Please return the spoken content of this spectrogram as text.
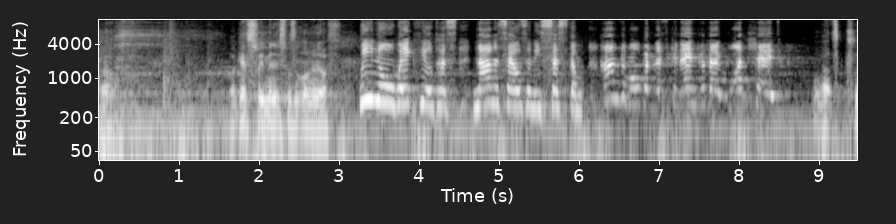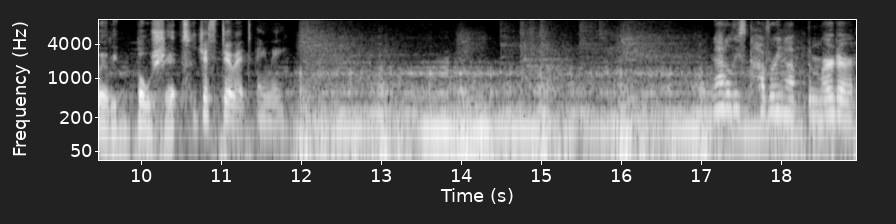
Well, oh. I guess three minutes wasn't long enough. We know Wakefield has nanocells in his system. Hand him over and this can end without bloodshed. Well, that's clearly bullshit. Just do it, Amy. Natalie's covering up the murder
